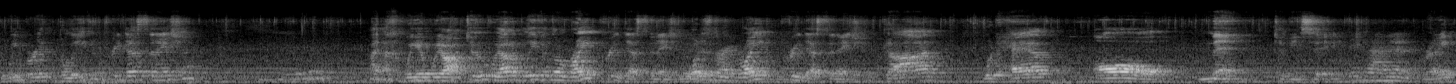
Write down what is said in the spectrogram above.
Do we believe in predestination? I, we, we ought to. We ought to believe in the right predestination. What is the right predestination? God would have all men to be saved, Amen. right?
